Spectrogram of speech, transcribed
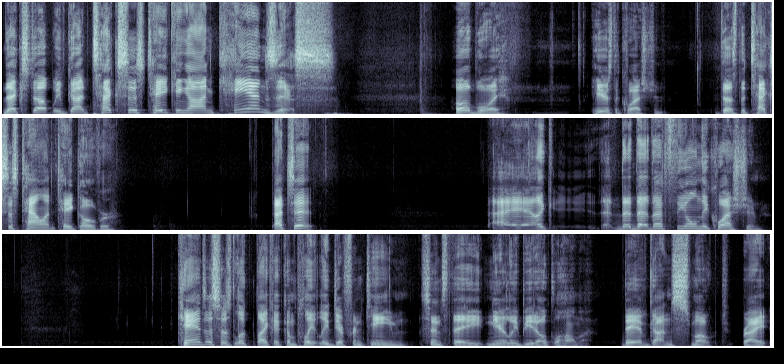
Next up, we've got Texas taking on Kansas. Oh boy. Here's the question Does the Texas talent take over? That's it. I, like, th- th- that's the only question. Kansas has looked like a completely different team since they nearly beat Oklahoma they have gotten smoked, right?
